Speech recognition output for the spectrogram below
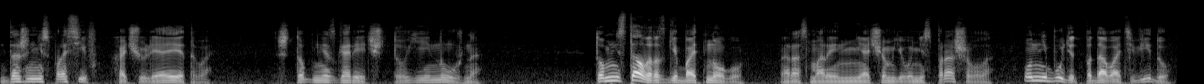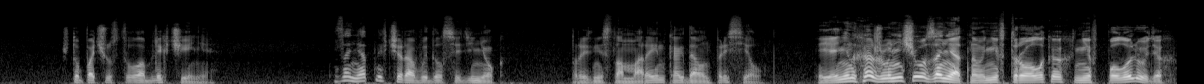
даже не спросив, хочу ли я этого. Чтоб мне сгореть, что ей нужно? Том не стал разгибать ногу. Раз Марин ни о чем его не спрашивала, он не будет подавать виду, что почувствовал облегчение. «Занятный вчера выдался денек», — произнесла Морейн, когда он присел. «Я не нахожу ничего занятного ни в троллоках, ни в полулюдях»,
